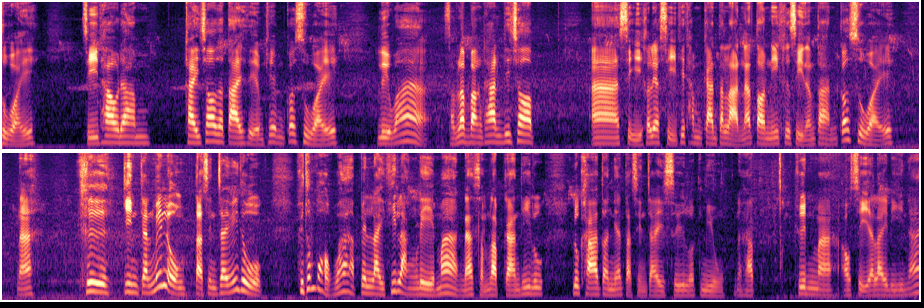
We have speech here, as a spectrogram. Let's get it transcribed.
สวย สีเทาดำใครชอบสไตล์สีเข้มก็สวย หรือว่าสำหรับบางท่านที่ชอบอาสีเขาเรียกสีที่ทำการตลาดนะตอนนี้คือสีน้ำตาลก็สวยนะ คือกินกันไม่ลงตัดสินใจไม่ถูก คือต้องบอกว่าเป็นอะไรที่ลังเลมากนะสำหรับการที่ลูกลูกค้าตอนนี้ตัดสินใจซื้อรถมิวนะครับ ขึ้นมาเอาสีอะไรดีนะ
